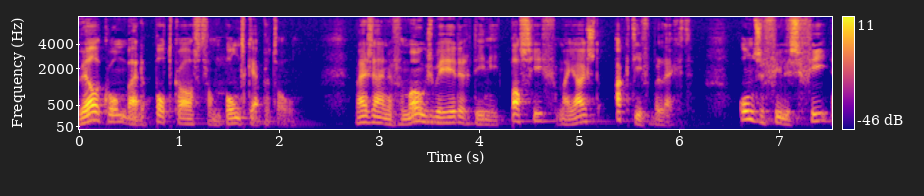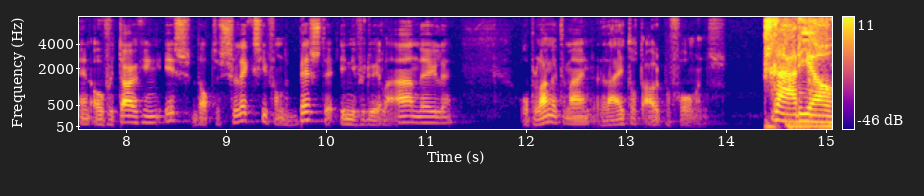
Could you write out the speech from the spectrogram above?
Welkom bij de podcast van Bond Capital. Wij zijn een vermogensbeheerder die niet passief, maar juist actief belegt. Onze filosofie en overtuiging is dat de selectie van de beste individuele aandelen op lange termijn leidt tot outperformance. Radio.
